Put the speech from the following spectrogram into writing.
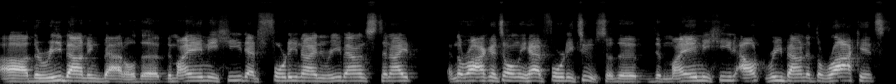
uh, the rebounding battle. The, the Miami Heat had 49 rebounds tonight and the Rockets only had 42. So the, the Miami Heat out rebounded the Rockets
